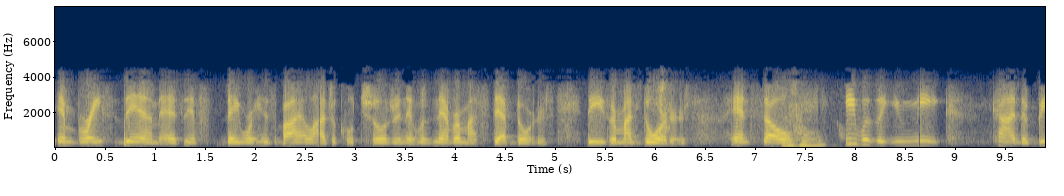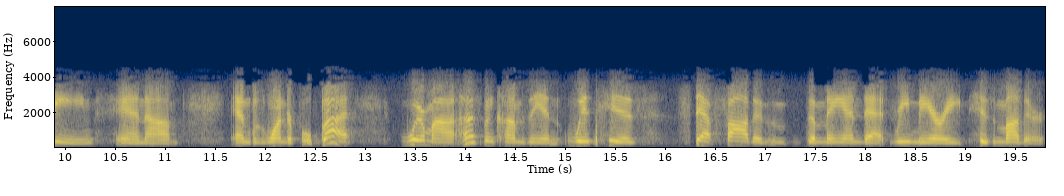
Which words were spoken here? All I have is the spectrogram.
embraced them as if they were his biological children. It was never my stepdaughters. These are my daughters. And so mm-hmm. he was a unique kind of being and um and was wonderful. But where my husband comes in with his stepfather, the man that remarried his mother,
